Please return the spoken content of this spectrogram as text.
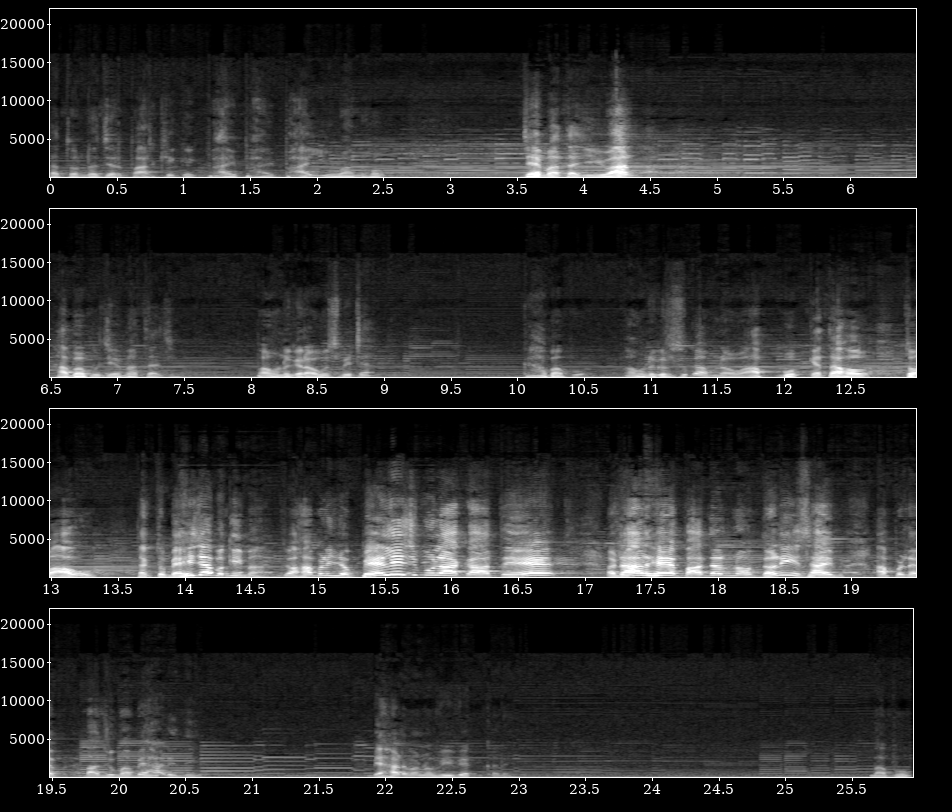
ત્યાં તો નજર પારખી ગઈ, ભાઈ ભાઈ ભાઈ, યુવાન હો. જય માતાજી, યુવાન. હા બાપુ, જય માતાજી. ભાવનગર આવું જ બેટા? હા બાપુ? ભાવનગર શું કામ ના આપ કહેતા હોવ તો આવું. તક તો બેહી જા બગીમાં. જો સાંભળી જો પહેલી જ મુલાકાતે અઢાર હે પાદરનો ધણી સાહેબ આપણે બાજુમાં બેહાડી દે. બેહાડવાનો વિવેક કરે. બાપુ,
